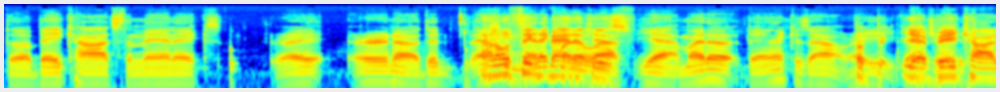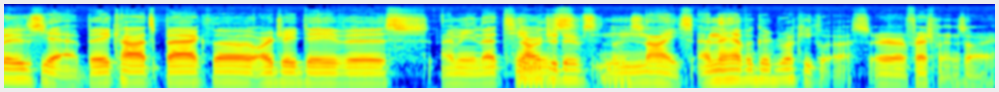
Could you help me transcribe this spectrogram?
the Bacots, the Maneks, right? Or no, did actually I don't think Manek might have Manek left. Yeah, might have Manek is out, right? But yeah. Bacot is. Yeah, Bacot's back though. R.J. Davis. I mean, that team R.J. is Davis nice. nice. and they have a good rookie class or a freshman. Sorry.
